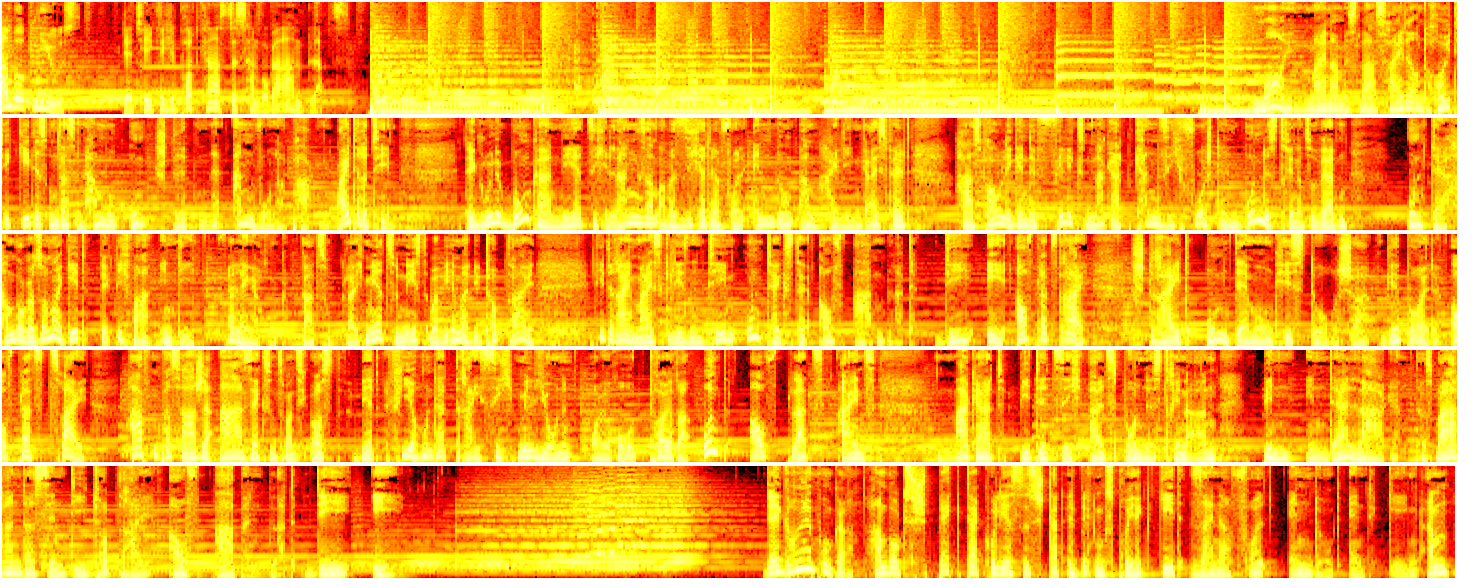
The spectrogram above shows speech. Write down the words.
Hamburg News, der tägliche Podcast des Hamburger Abendblatts. Moin, mein Name ist Lars Heider und heute geht es um das in Hamburg umstrittene Anwohnerparken. Weitere Themen. Der grüne Bunker nähert sich langsam aber sicher der Vollendung am Heiligen Geistfeld. HSV-Legende Felix Magath kann sich vorstellen, Bundestrainer zu werden. Und der Hamburger Sommer geht wirklich wahr in die Verlängerung. Dazu gleich mehr. Zunächst aber wie immer die Top 3. Die drei meistgelesenen Themen und Texte auf abendblatt.de. Auf Platz 3 Streit um Dämmung historischer Gebäude. Auf Platz 2 Hafenpassage A26 Ost wird 430 Millionen Euro teurer. Und auf Platz 1 Magath bietet sich als Bundestrainer an bin in der Lage. Das waren, das sind die Top 3 auf abendblatt.de. Der Grüne Bunker, Hamburgs spektakulärstes Stadtentwicklungsprojekt, geht seiner Vollendung entgegen. Am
